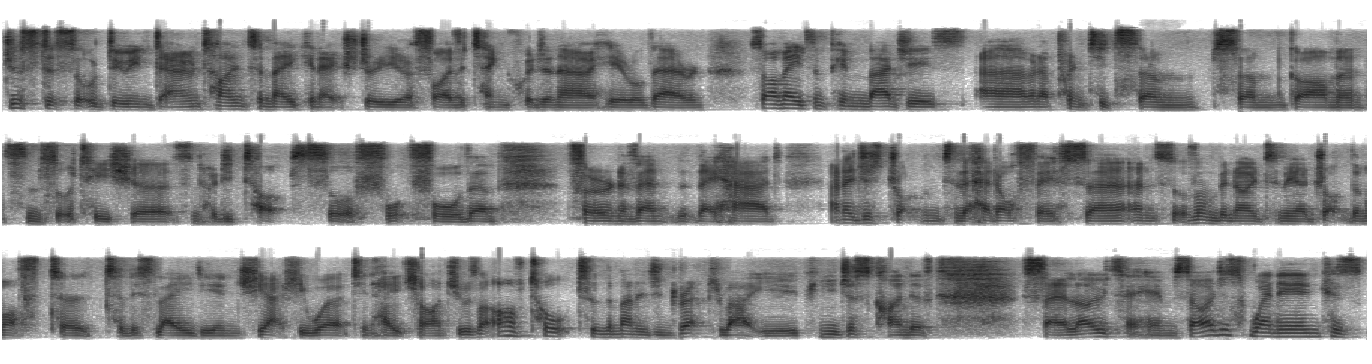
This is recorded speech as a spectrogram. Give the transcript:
just to sort of doing downtime to make an extra, you know, five or 10 quid an hour here or there. And so I made some pin badges um, and I printed some, some garments, some sort of t shirts and hoodie tops sort of for, for them for an event that they had and I just dropped them to the head office. Uh, and sort of unbeknown to me, I dropped them off to, to this lady, and she actually worked in HR. And she was like, oh, I've talked to the managing director about you. Can you just kind of say hello to him? So I just went in because,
